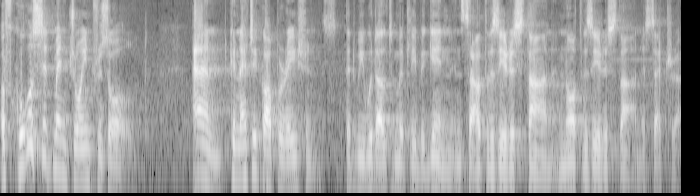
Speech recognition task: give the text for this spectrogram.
Of course, it meant joint resolve and kinetic operations that we would ultimately begin in South Waziristan and North Waziristan, etc.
